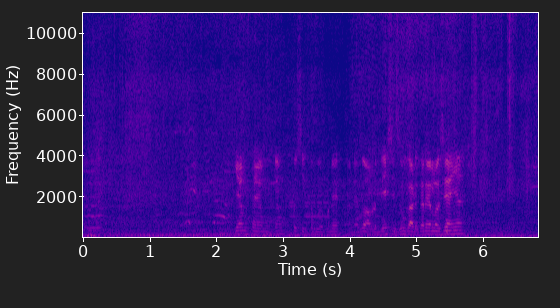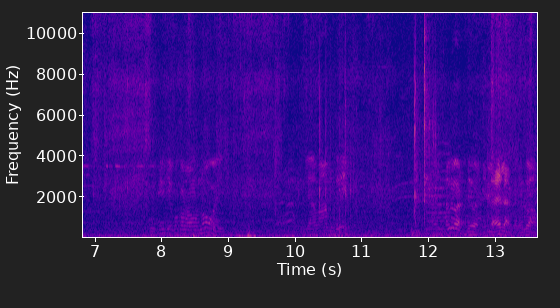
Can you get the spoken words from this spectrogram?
તો કેમ થાય એમ, કેમ પછી ખબર પડે. અને જો આપણે દેશી જુગાડ કરેલો છે અહીંયા. તો પકડવાનું ન હોય. એટલે આમ આમ કરી. હલવાટ દેવાની. એટલે કરે જો આમ.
